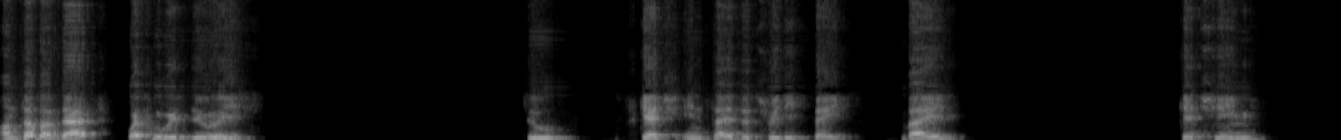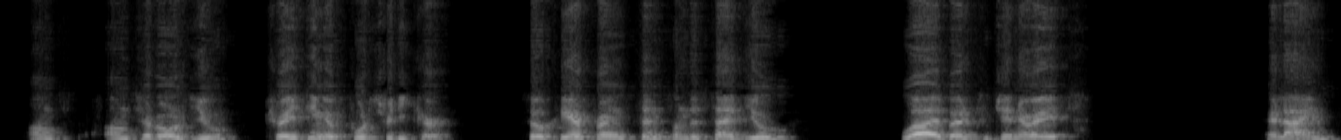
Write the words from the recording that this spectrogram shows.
On top of that, what we will do is to sketch inside the 3D space by sketching on, on several views, creating a full 3D curve. So here, for instance, on the side view, we are able to generate a line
